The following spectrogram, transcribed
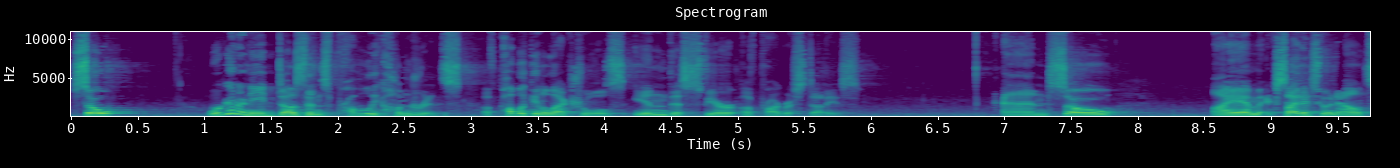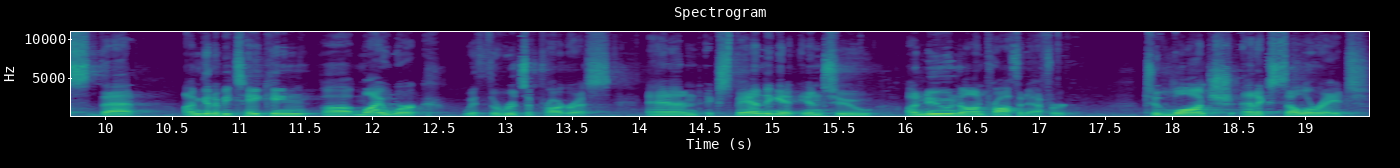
So we're going to need dozens, probably hundreds, of public intellectuals in this sphere of progress studies. And so I am excited to announce that I'm going to be taking uh, my work with the Roots of Progress and expanding it into a new nonprofit effort to launch and accelerate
